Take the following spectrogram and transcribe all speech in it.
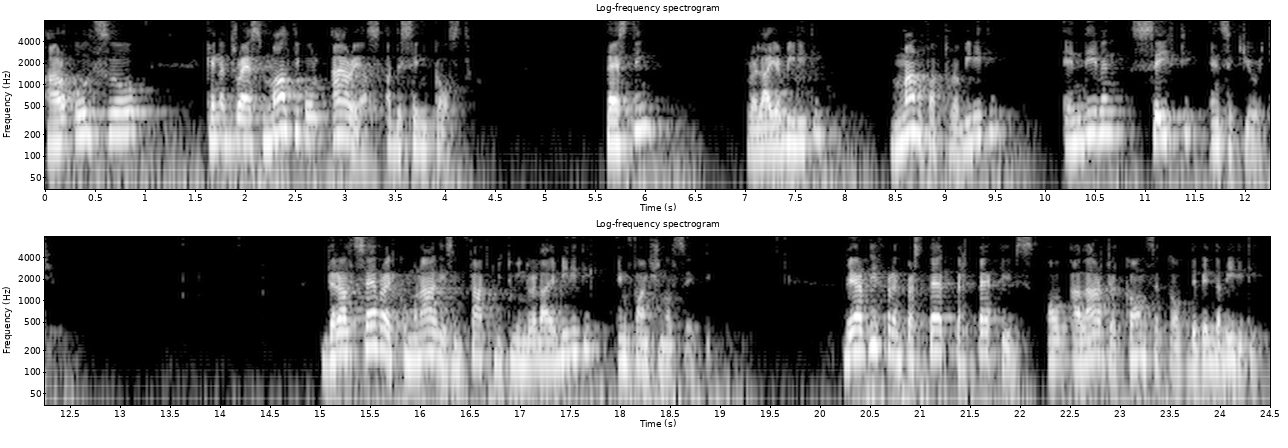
are also can address multiple areas at the same cost. Testing, reliability, manufacturability, and even safety and security. There are several commonalities, in fact, between reliability and functional safety. There are different perspectives of a larger concept of dependability.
